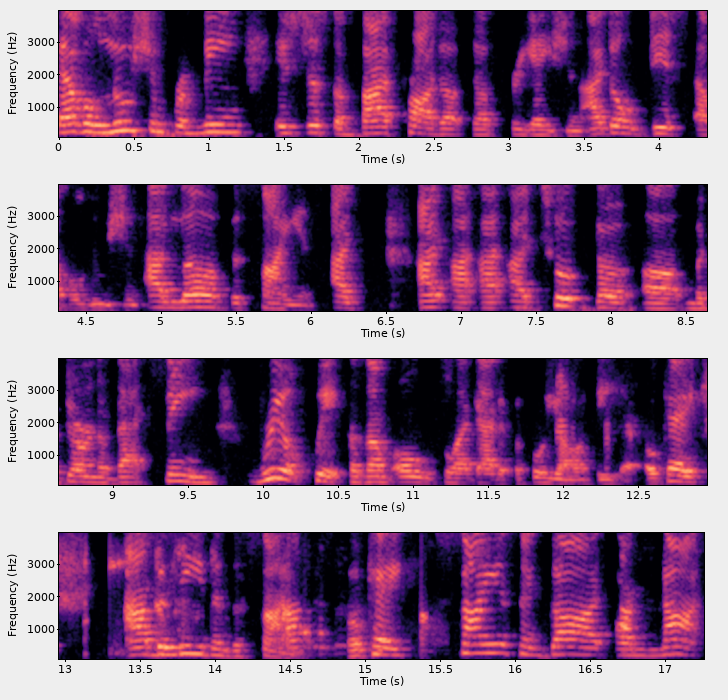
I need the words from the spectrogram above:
Evolution for me is just a byproduct of creation. I don't dis evolution. I love the science. I I I, I took the uh, Moderna vaccine real quick because I'm old, so I got it before y'all be did. Okay. I believe in the science. Okay. Science and God are not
